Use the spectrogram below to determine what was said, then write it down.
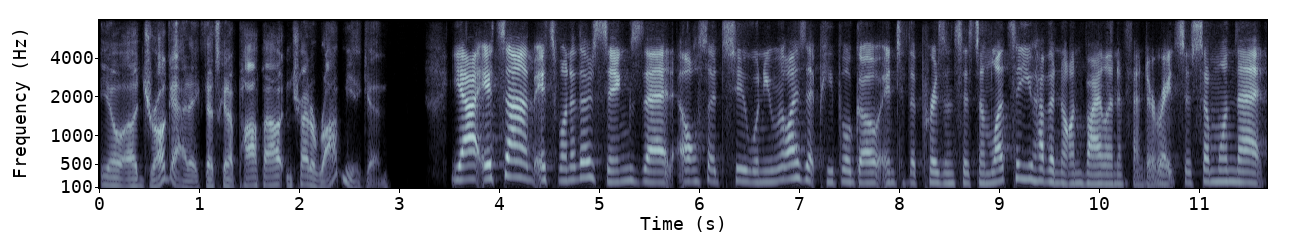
you know a drug addict that's going to pop out and try to rob me again. Yeah, it's um it's one of those things that also too when you realize that people go into the prison system, let's say you have a nonviolent offender, right? So someone that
